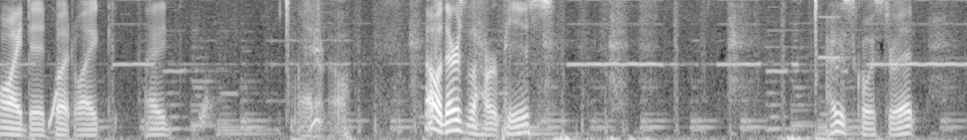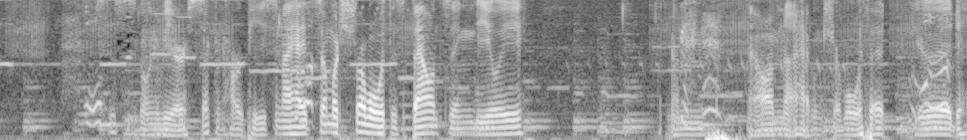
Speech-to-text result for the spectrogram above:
Well, I did, but, like, I... I don't know. Oh, there's the heart piece. I was close to it. This is going to be our second heart piece, and I had so much trouble with this bouncing dealy. Um, no, I'm not having trouble with it. Good.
